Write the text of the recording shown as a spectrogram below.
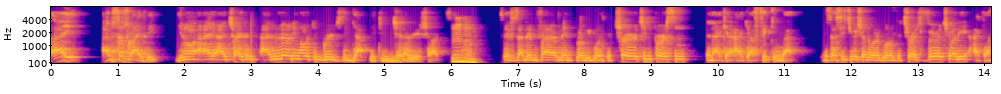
I I'm surviving. You know, I, I try to, I'm learning how to bridge the gap between generations. Mm-hmm. So if it's an environment where we go to church in person, then I can, I can fit in that. If it's a situation where we're going to church virtually, I can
